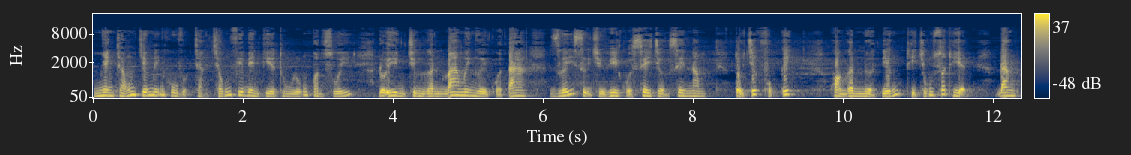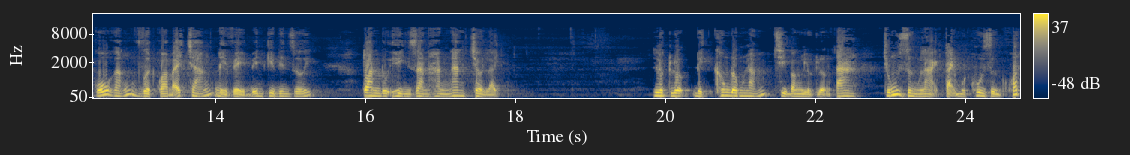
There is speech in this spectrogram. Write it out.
Nhanh chóng chiếm lĩnh khu vực chẳng trống phía bên kia thung lũng con suối. Đội hình chừng gần 30 người của ta dưới sự chỉ huy của C trưởng C5 tổ chức phục kích. Khoảng gần nửa tiếng thì chúng xuất hiện, đang cố gắng vượt qua bãi tráng để về bên kia biên giới. Toàn đội hình dàn hàng ngang chờ lệnh. Lực lượng địch không đông lắm, chỉ bằng lực lượng ta. Chúng dừng lại tại một khu rừng khuất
